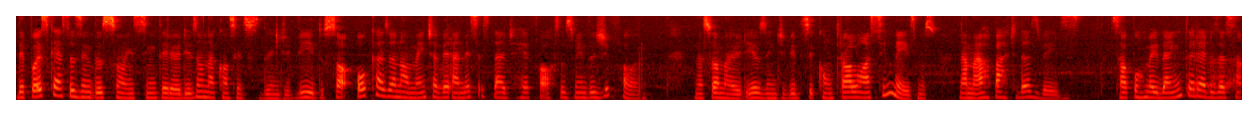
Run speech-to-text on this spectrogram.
Depois que essas induções se interiorizam na consciência do indivíduo, só ocasionalmente haverá necessidade de reforços vindos de fora. Na sua maioria, os indivíduos se controlam a si mesmos, na maior parte das vezes. Só por meio da interiorização,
